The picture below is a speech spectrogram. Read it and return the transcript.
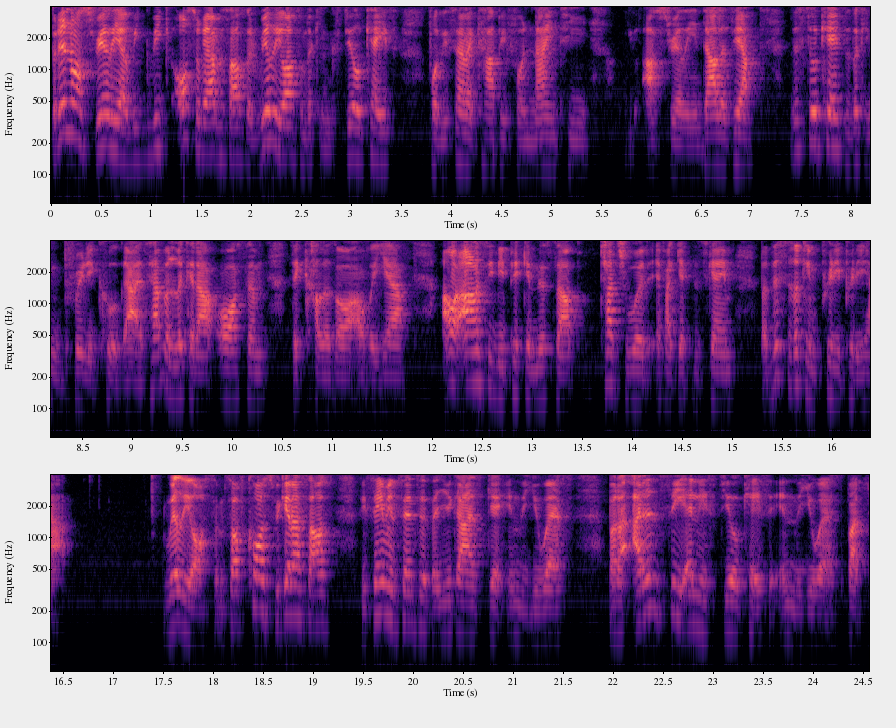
But in Australia, we, we also grab ourselves a really awesome looking steel case for the standard copy for 90 Australian dollars here. This steel case is looking pretty cool, guys. Have a look at how awesome the colors are over here. I would honestly be picking this up, touch wood, if I get this game. But this is looking pretty, pretty hot really awesome. So of course we get ourselves the same incentive that you guys get in the US, but I, didn't see any steel case in the US, but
